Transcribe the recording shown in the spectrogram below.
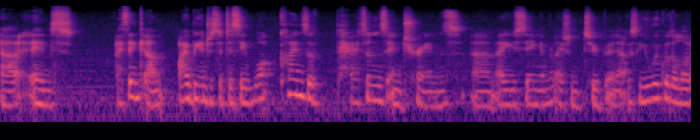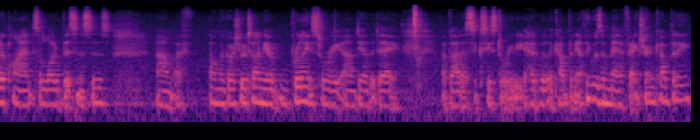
uh, and I think um, I'd be interested to see what kinds of patterns and trends um, are you seeing in relation to burnout? So you work with a lot of clients, a lot of businesses. Um, I've, oh my gosh, you were telling me a brilliant story um, the other day about a success story that you had with a company. I think it was a manufacturing company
